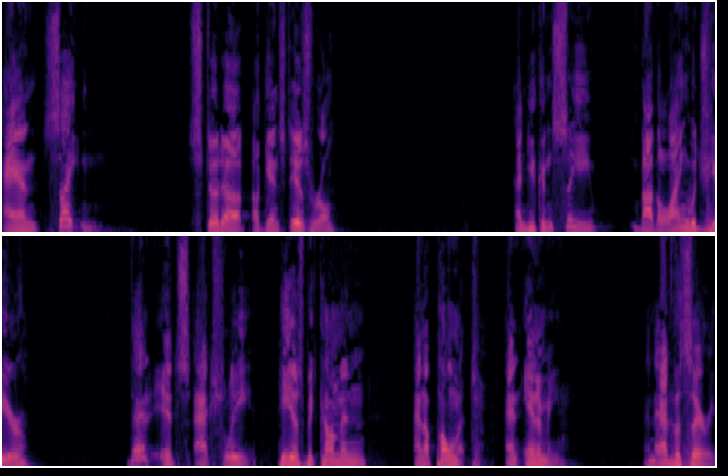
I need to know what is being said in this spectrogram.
And Satan stood up against Israel. And you can see by the language here that it's actually, he is becoming an opponent, an enemy, an adversary.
